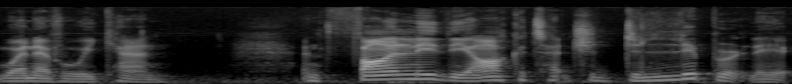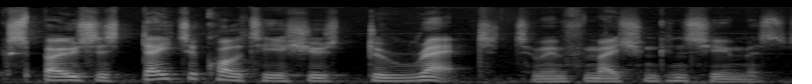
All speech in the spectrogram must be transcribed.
whenever we can. And finally, the architecture deliberately exposes data quality issues direct to information consumers.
